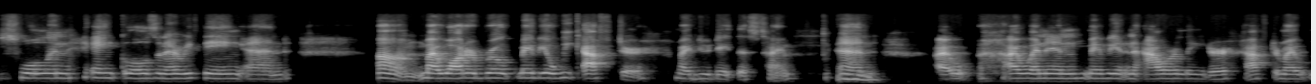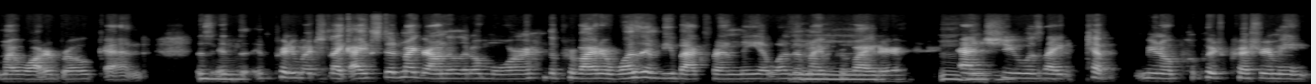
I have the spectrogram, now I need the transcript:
swollen ankles and everything, and um, my water broke maybe a week after my due date this time, and. I I went in maybe an hour later after my my water broke and mm-hmm. it, it, pretty much like I stood my ground a little more. The provider wasn't VBAC friendly. It wasn't mm-hmm. my provider. Mm-hmm. And she was like kept you know, push pressure me.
